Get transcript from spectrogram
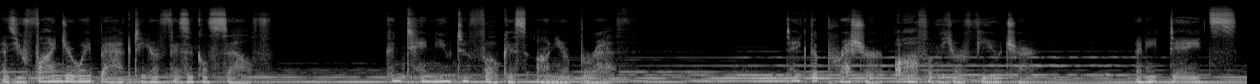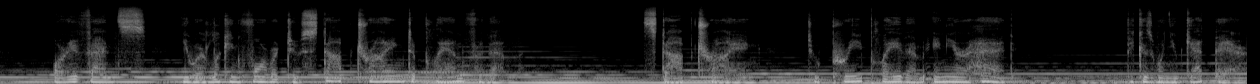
As you find your way back to your physical self, continue to focus on your breath. Take the pressure off of your future. Any dates or events you are looking forward to, stop trying to plan for them. Stop trying to pre play them in your head. Because when you get there,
